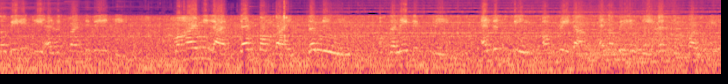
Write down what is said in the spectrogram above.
nobility, and responsibility. Maharnilad then combined the meaning of the native place and the spin of freedom and nobility that informs it.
